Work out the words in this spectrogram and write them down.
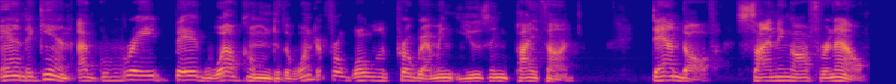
And again, a great big welcome to the wonderful world of programming using Python. Dandolf, signing off for now.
